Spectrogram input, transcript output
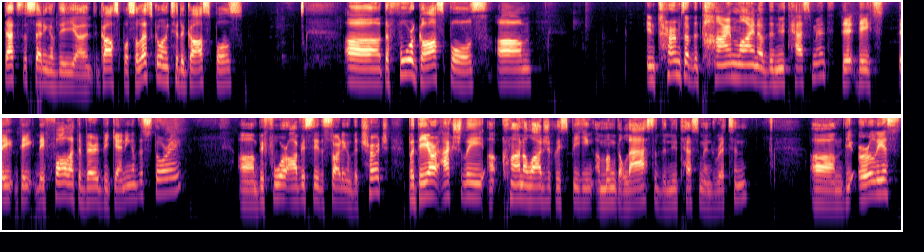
that's the setting of the uh, Gospel. So let's go into the Gospels uh, the four Gospels, um, in terms of the timeline of the New Testament, they, they, they, they, they fall at the very beginning of the story, um, before obviously the starting of the church, but they are actually, uh, chronologically speaking, among the last of the New Testament written. Um, the earliest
